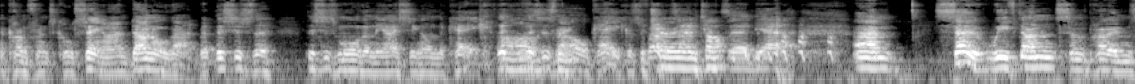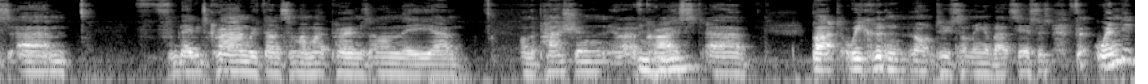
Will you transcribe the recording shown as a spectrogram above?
a conference called Sing, I've done all that. But this is the this is more than the icing on the cake. Oh, this is great. the whole cake, as the far cherry as I'm top. concerned. Yeah. um, so we've done some poems um, from David's Crown. We've done some of my poems on the um, on the Passion of mm -hmm. Christ. Uh, but we couldn't not do something about C.S. When did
